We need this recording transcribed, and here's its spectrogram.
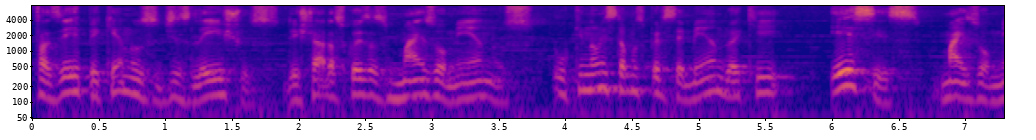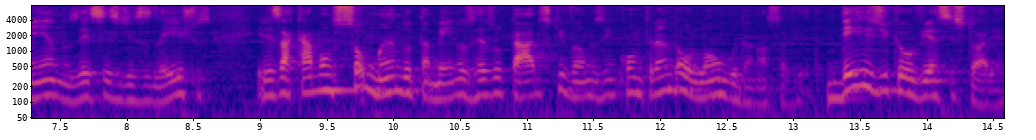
fazer pequenos desleixos, deixar as coisas mais ou menos, o que não estamos percebendo é que esses mais ou menos, esses desleixos, eles acabam somando também nos resultados que vamos encontrando ao longo da nossa vida. Desde que eu ouvi essa história,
